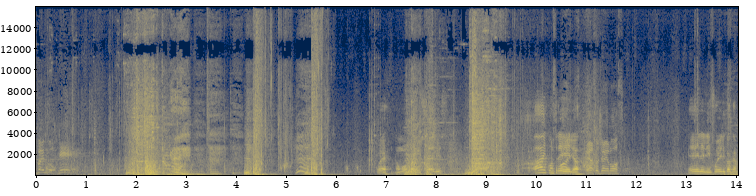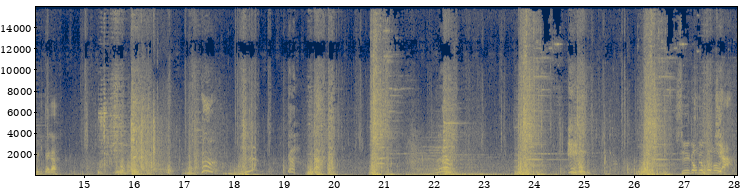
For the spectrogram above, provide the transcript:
Vai morrer! Ué, não morreu? Sério isso? Ah, encontrei ele, ó. Essa já é nossa. É ele ali, foi ele que eu acabei de pegar. Sigam meu comando.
